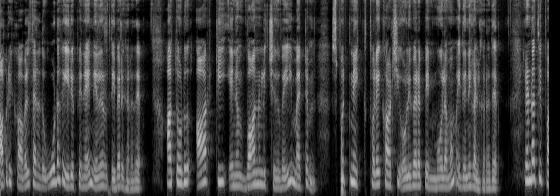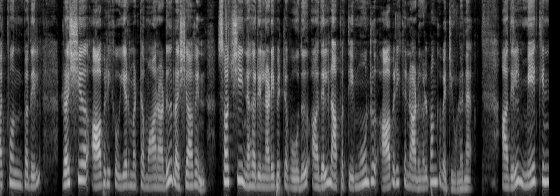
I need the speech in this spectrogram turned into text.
ஆப்பிரிக்காவில் தனது ஊடக இருப்பினை நிலைநிறுத்தி வருகிறது. அத்தோடு ஆர்டி எனும் வானொலி சேவை மற்றும் ஸ்புட்னிக் தொலைக்காட்சி ஒளிபரப்பின் மூலமும் இது நிகழ்கிறது. இரண்டாயிரத்தி பத்தொன்பதில் ரஷ்ய ஆப்பிரிக்க உயர்மட்ட மாநாடு ரஷ்யாவின் சொச்சி நகரில் நடைபெற்ற போது அதில் நாற்பத்தி மூன்று ஆப்பிரிக்க நாடுகள் பங்கு பெற்றியுள்ளன அதில் மேற்கின்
